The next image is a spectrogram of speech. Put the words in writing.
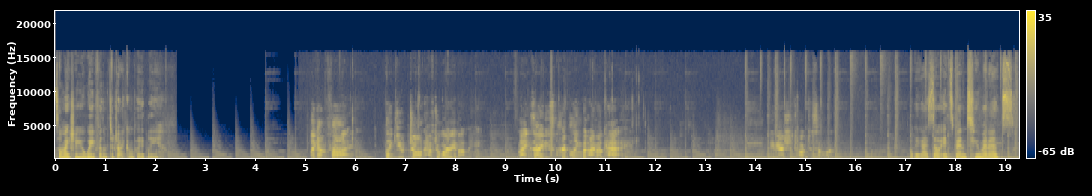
So make sure you wait for them to dry completely. Like I'm fine. Like you don't have to worry about me. My anxiety's crippling, but I'm okay. Maybe I should talk to someone. Okay guys, so it's been two minutes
